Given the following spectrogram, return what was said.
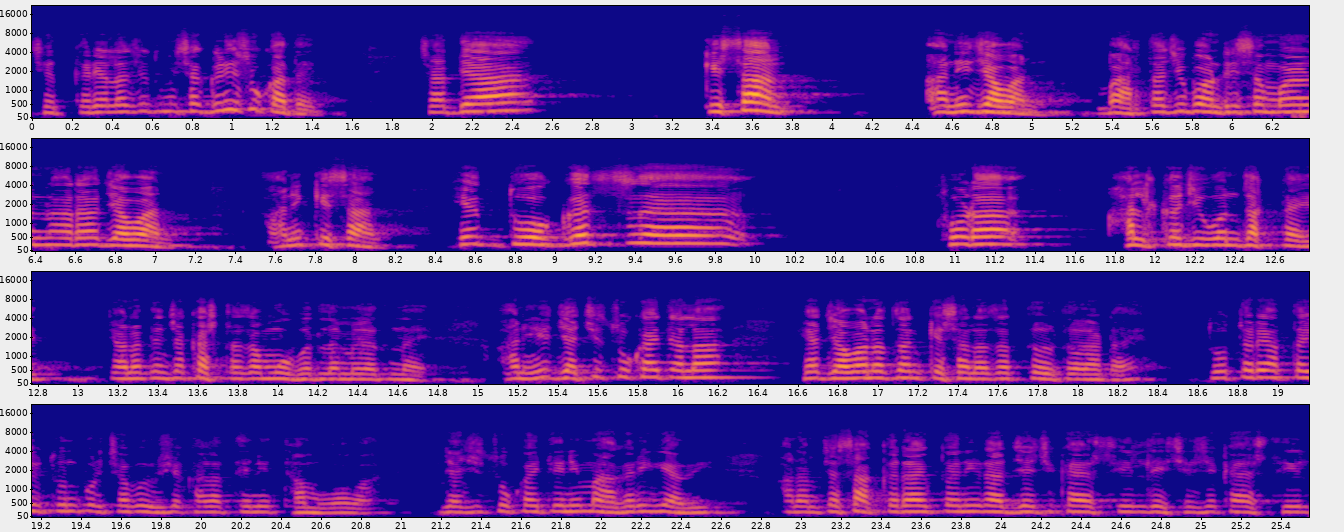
शेतकऱ्याला जे तुम्ही सगळी सुखात आहेत. सध्या किसान आणि जवान भारताची बाँड्री सांभाळणारा जवान आणि किसान हे दोघंच थोडं हलकं जीवन जगतायत. त्यांना त्यांच्या कष्टाचा मोबदला मिळत नाही. आणि हे ज्याची चूक आहे त्याला ह्या जवानाचा आणि किसानाचा तळतळाट आहे. तो तरी आता इथून पुढच्या भविष्यकाळात त्यांनी थांबवावा. ज्याची चूक आहे त्यांनी माघारी घ्यावी. आणि आमच्या साखर आयुक्तांनी राज्याचे काय असतील देशाचे काय असतील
